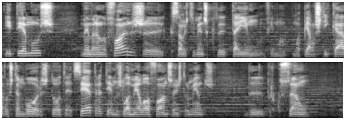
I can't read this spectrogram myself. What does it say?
e temos membranofones, eh, que são instrumentos que têm enfim, uma pele esticada, os tambores todos, etc. Temos lamelofones, são instrumentos de percussão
